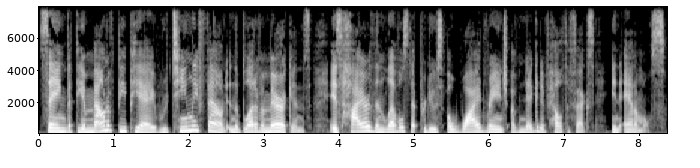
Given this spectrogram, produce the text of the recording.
saying that the amount of BPA routinely found in the blood of Americans is higher than levels that produce a wide range of negative health effects in animals.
